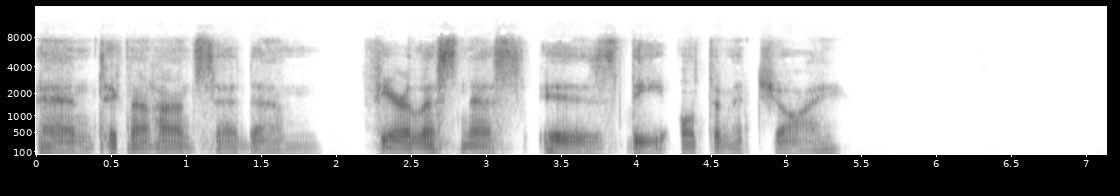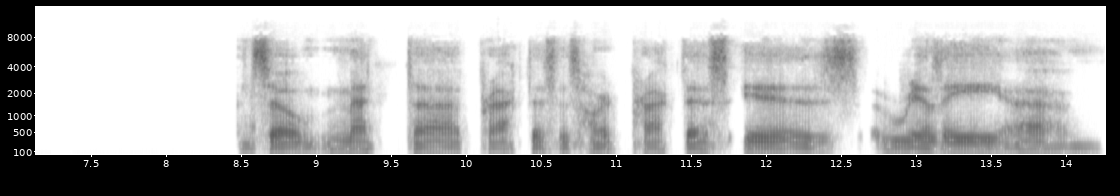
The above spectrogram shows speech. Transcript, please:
And Thich Nhat Hanh said, um, Fearlessness is the ultimate joy. And so, metta practice, this heart practice, is really um,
